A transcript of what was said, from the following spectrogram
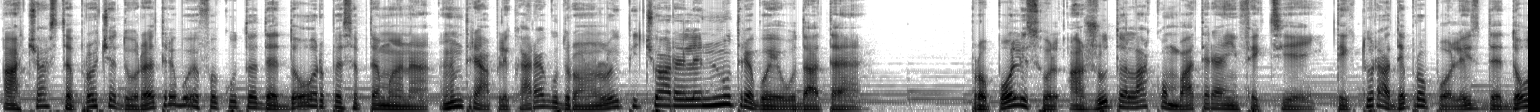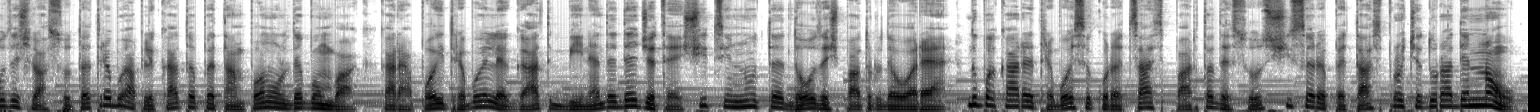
Această procedură trebuie făcută de două ori pe săptămână. Între aplicarea gudronului, picioarele nu trebuie udate. Propolisul ajută la combaterea infecției. Tictura de propolis de 20% trebuie aplicată pe tamponul de bumbac, care apoi trebuie legat bine de degete și ținute 24 de ore, după care trebuie să curățați partea de sus și să repetați procedura de nou.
